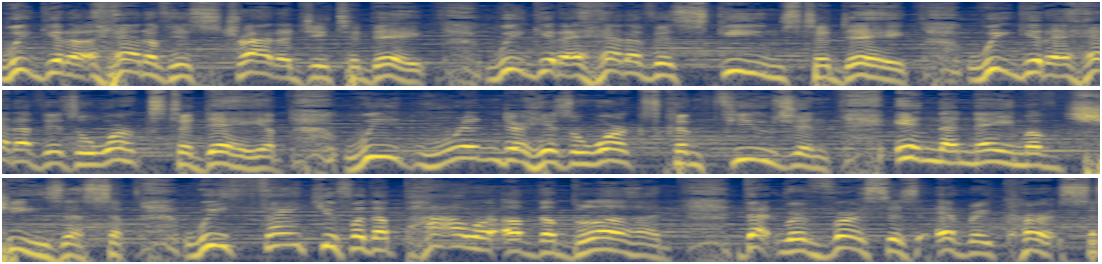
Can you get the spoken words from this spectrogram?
We get ahead of his strategy today. We get ahead of his schemes today. We get ahead of his works today. We render his works confusion in the name of Jesus. We thank you for the power of the blood that reverses every curse.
